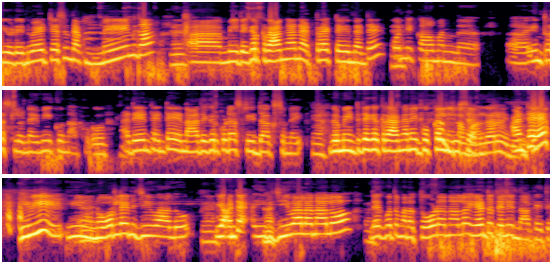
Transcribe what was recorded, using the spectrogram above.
ఈవిడ ఇన్వైట్ చేసి నాకు మెయిన్గా మీ దగ్గరకు రాగానే అట్రాక్ట్ అయిందంటే కొన్ని కామన్ ఇంట్రెస్ట్లు ఉన్నాయి మీకు నాకు. అదేంటంటే నా దగ్గర కూడా స్ట్రీట్ డాగ్స్ ఉన్నాయి. మీ ఇంటి దగ్గరకు రాగానే కుక్కల్ని చూసాను. అంటే ఇవి ఈ. నోరులేని జీవాలు అంటే ఇవి జీవాలనాలో లేకపోతే మన తోడనాలో ఏంటో తెలియదు నాకైతే.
